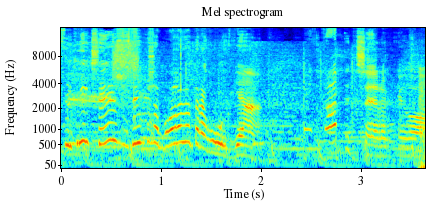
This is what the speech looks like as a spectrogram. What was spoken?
στοιχεία ξέρεις τους τύπους από όλα τα τραγούδια. Κάτι ξέρω κι εγώ.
